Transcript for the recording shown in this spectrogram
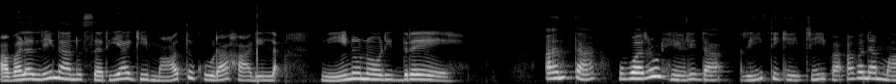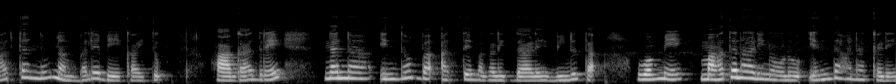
ಅವಳಲ್ಲಿ ನಾನು ಸರಿಯಾಗಿ ಮಾತು ಕೂಡ ಹಾಡಿಲ್ಲ. ನೀನು ನೋಡಿದ್ರೆ. ಅಂತ ವರುಣ್ ಹೇಳಿದ ರೀತಿಗೆ ಜೀವ ಅವನ ಮಾತನ್ನು ನಂಬಲೇಬೇಕಾಯಿತು. ಹಾಗಾದರೆ ನನ್ನ ಇನ್ನೊಬ್ಬ ಅತ್ತೆ ಮಗಳಿದ್ದಾಳೆ ವಿನುತ. ಒಮ್ಮೆ ಮಾತನಾಡಿ ನೋಡು ಎಂದವನ ಕಡೆ.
